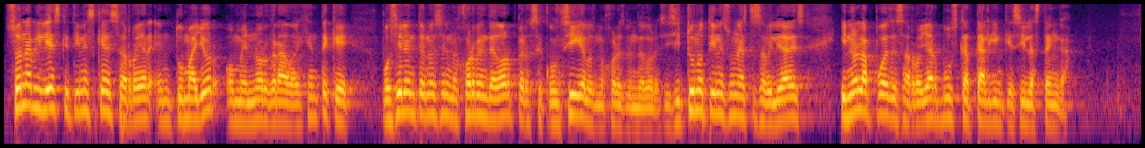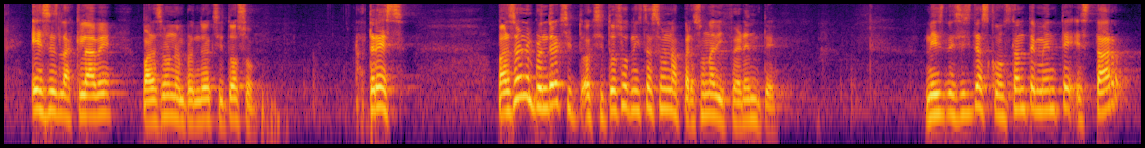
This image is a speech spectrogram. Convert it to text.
son habilidades que tienes que desarrollar en tu mayor o menor grado. Hay gente que posiblemente no es el mejor vendedor, pero se consigue a los mejores vendedores. Y si tú no tienes una de estas habilidades y no la puedes desarrollar, búscate a alguien que sí las tenga. Esa es la clave para ser un emprendedor exitoso. Tres, para ser un emprendedor exitoso necesitas ser una persona diferente. Necesitas constantemente estar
